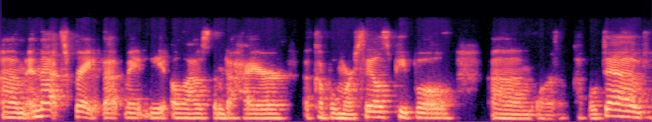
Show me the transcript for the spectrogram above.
Um, and that's great. That maybe allows them to hire a couple more salespeople um, or a couple dev.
